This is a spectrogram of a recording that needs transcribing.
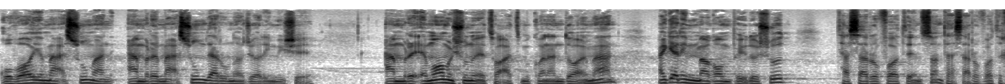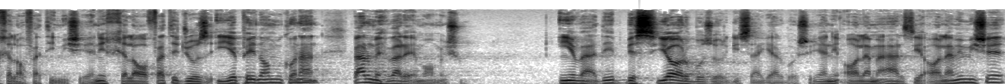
قوای معصومن امر معصوم در اونا جاری میشه. امر امامشون رو اطاعت می‌کنن دائما. اگر این مقام پیدا شد تصرفات انسان تصرفات خلافتی میشه. یعنی خلافت جزئیه پیدا می‌کنن بر محور امامشون. این یه وعده بسیار بزرگی اگر باشه. یعنی عالم ارزی عالمی میشه.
